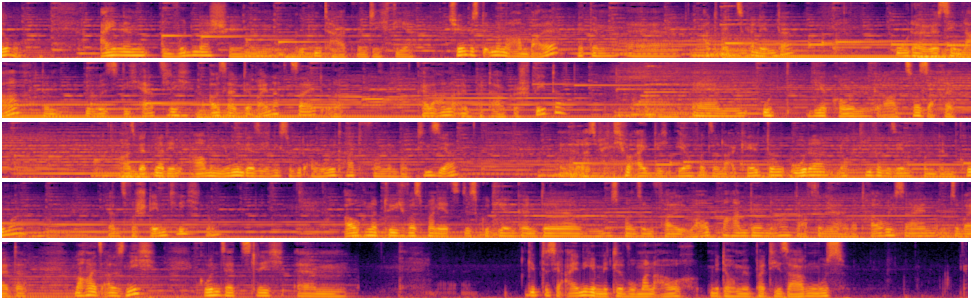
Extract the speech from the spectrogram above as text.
So, einen wunderschönen guten Tag wünsche ich dir. Schön bist du immer noch am Ball mit dem äh, Adventskalender oder hörst ihn nach, dann begrüße ich dich herzlich außerhalb der Weihnachtszeit oder keine Ahnung, ein paar Tage später. Ähm, und wir kommen gerade zur Sache. Also wir hatten ja den armen Jungen, der sich nicht so gut erholt hat von dem Baptisia, äh, respektive eigentlich eher von seiner Erkältung oder noch tiefer gesehen von dem Koma. Ganz verständlich. Ne? Auch natürlich, was man jetzt diskutieren könnte, muss man so einen Fall überhaupt behandeln, ne? darf der nicht einfach traurig sein und so weiter. Machen wir jetzt alles nicht. Grundsätzlich ähm, gibt es ja einige Mittel, wo man auch mit der Homöopathie sagen muss,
